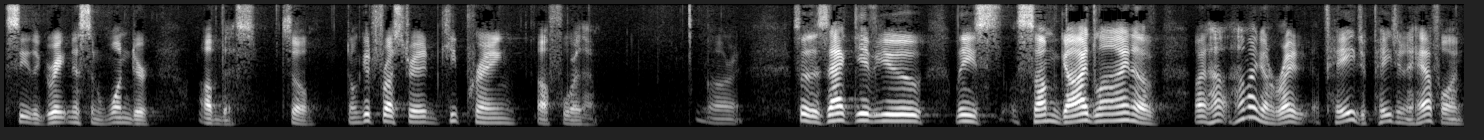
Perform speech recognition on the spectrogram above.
see the greatness and wonder of this. So don't get frustrated. Keep praying uh, for them. All right. So does that give you at least some guideline of how, how am I going to write a page, a page and a half on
